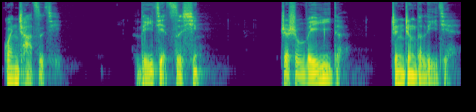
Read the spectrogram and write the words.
观察自己，理解自信，这是唯一的、真正的理解。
